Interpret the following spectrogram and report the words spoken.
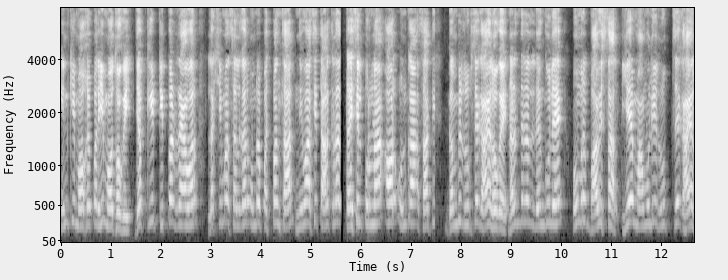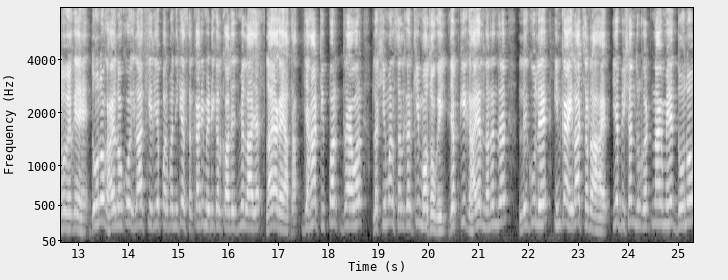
इनकी मौके पर ही मौत हो गई, जबकि टिप्पर ड्राइवर लक्ष्मण सलगर, उम्र 55 साल, निवासी ताड़कलश तहसील पूर्णा और उनका साथी गंभीर रूप से घायल हो गए। नरेंद्र लेंगुले, उम्र 22 साल। ये मामूली रूप से घायल हो गए हैं। दोनों घायलों को इलाज के लिए परभनी के सरकारी मेडिकल कॉलेज में लाया लाया गया था। जहाँ टिप्पर ड्राइवर लक्ष्मण सलगर की मौत हो गई, जबकि घायल नरेंद्र लेगुले, इनका इलाज चल रहा है। यह भीषण दुर्घटना में दोनों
